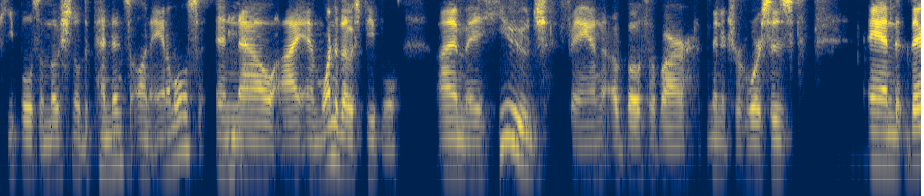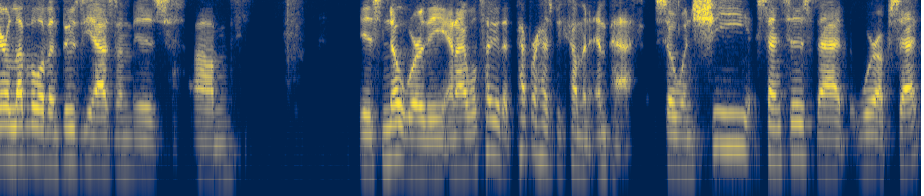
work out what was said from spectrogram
people's emotional dependence on animals, and mm-hmm. now I am one of those people. I'm a huge fan of both of our miniature horses, and their level of enthusiasm is um, is noteworthy. And I will tell you that Pepper has become an empath. So when she senses that we're upset,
